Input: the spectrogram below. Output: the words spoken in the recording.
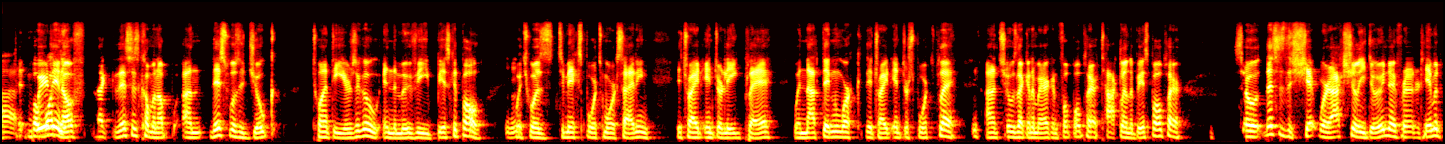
Uh, but Weirdly enough, like this is coming up, and this was a joke 20 years ago in the movie BASEketball, Mhm. which was to make sports more exciting. They tried interleague play. When that didn't work, they tried intersports play, and it shows like an American football player tackling a baseball player. So this is the shit we're actually doing now for entertainment.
